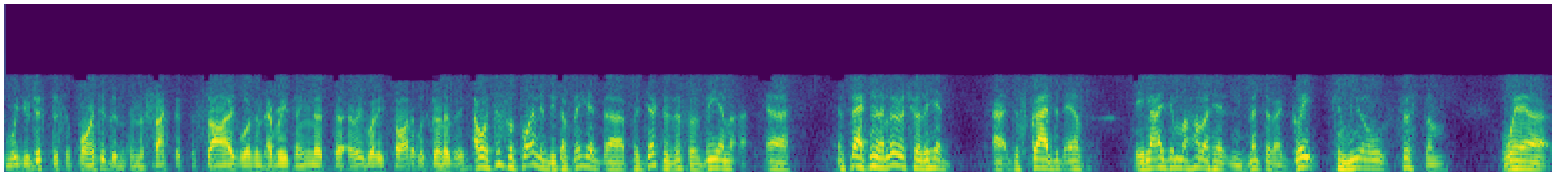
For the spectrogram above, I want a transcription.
were you just disappointed in, in the fact that the size wasn't everything that uh, everybody thought it was going to be? I was disappointed because they had uh, projected this as being, uh, in fact, in the literature they had uh, described it as Elijah Muhammad had invented a great communal system where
